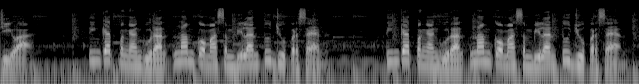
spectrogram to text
jiwa. Tingkat pengangguran 6,97 persen. Tingkat pengangguran 6,97 persen.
